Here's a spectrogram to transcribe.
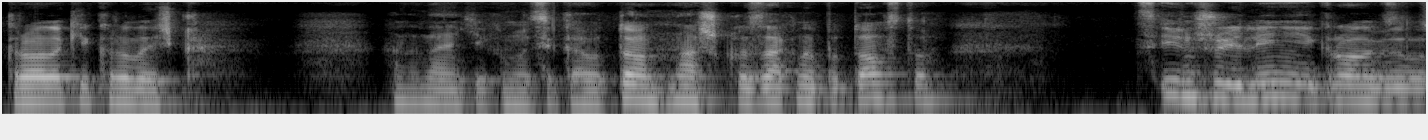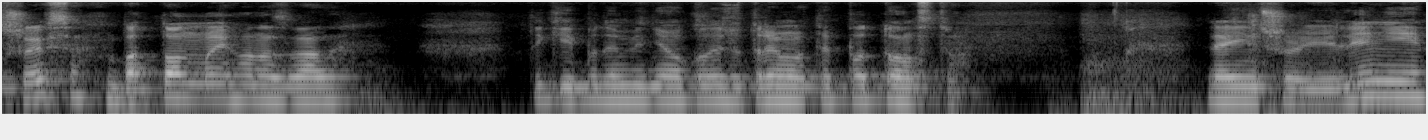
Кролик і кроличка. Гарненькі, кому цікаво. То наш козак на потомство. З іншої лінії кролик залишився. Батон ми його назвали. Такий будемо від нього колись отримувати потомство. Для іншої лінії.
